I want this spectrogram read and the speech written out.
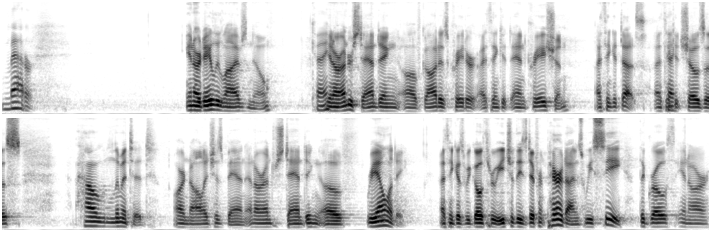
matter? In our daily lives, no. Okay. In our understanding of God as creator, I think it, and creation, I think it does. I think Okay. it shows us how limited our knowledge has been and our understanding of reality. I think as we go through each of these different paradigms, we see the growth in our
